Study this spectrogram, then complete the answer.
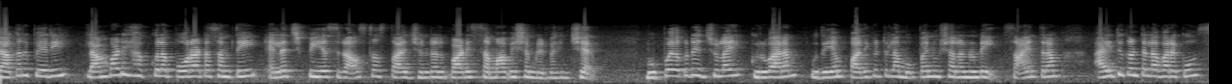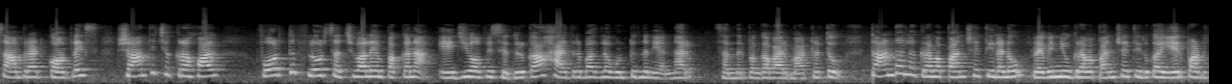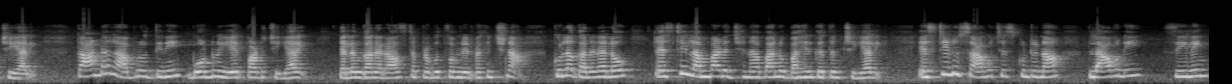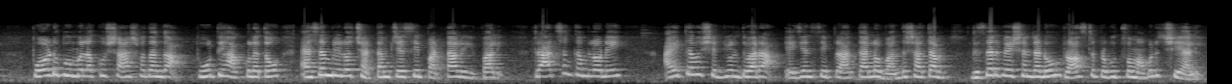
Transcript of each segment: నగరపేరి లంబాడి హక్కుల పోరాట సమితి ఎల్హెచ్పిఎస్ రాష్ట్ర స్థాయి జనరల్ బాడీ సమావేశం నిర్వహించారు. ముప్పై ఒకటి జూలై గురువారం ఉదయం పది గంటల ముప్పై నిమిషాల నుండి సాయంత్రం ఐదు గంటల వరకు Samrat complex Shanti Chakra hall fourth floor సచివాలయం పక్కన ఏజీ ఆఫీస్ ఎదురుగా హైదరాబాద్లో ఉంటుందని అన్నారు. సందర్భంగా వారు మాట్లాడుతూ తాండాల గ్రామ పంచాయతీలను రెవెన్యూ గ్రామ పంచాయతీలుగా ఏర్పాటు చేయాలి. తాండాల అభివృద్ధిని బోర్డును ఏర్పాటు చేయాలి. తెలంగాణ రాష్ట్ర ప్రభుత్వం నిర్వహించిన కుల గణనలో ఎస్టీ లంబాడి జనాభాను బహిర్గతం చేయాలి. ఎస్టీలు సాగు చేసుకుంటున్న లావుని సీలింగ్ పోడు భూములకు శాశ్వతంగా పూర్తి హక్కులతో అసెంబ్లీలో చట్టం చేసి పట్టాలు ఇవ్వాలి. రాజ్యాంగంలోనే ఐదవ షెడ్యూల్ ద్వారా ఏజెన్సీ ప్రాంతాల్లో వంద శాతం రిజర్వేషన్లను రాష్ట్ర ప్రభుత్వం అమలు చేయాలి.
